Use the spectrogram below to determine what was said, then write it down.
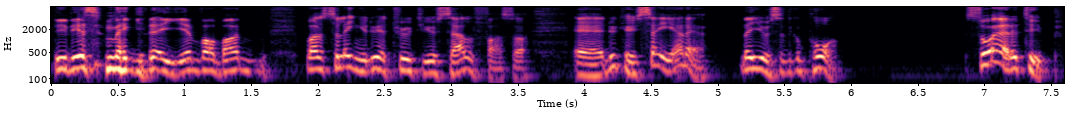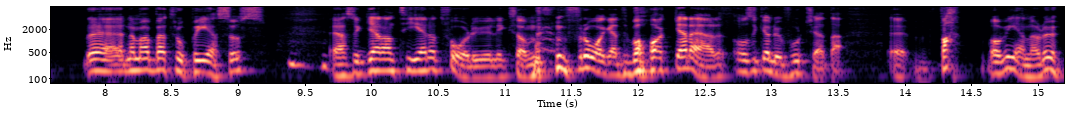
det, är det som är grejen. Bara, bara, bara så länge du är true to yourself alltså. Eh, du kan ju säga det när ljuset går på. Så är det typ. Eh, när man börjar tro på Jesus. Alltså garanterat får du ju liksom en fråga tillbaka där och så kan du fortsätta. Eh, va? Vad menar du?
